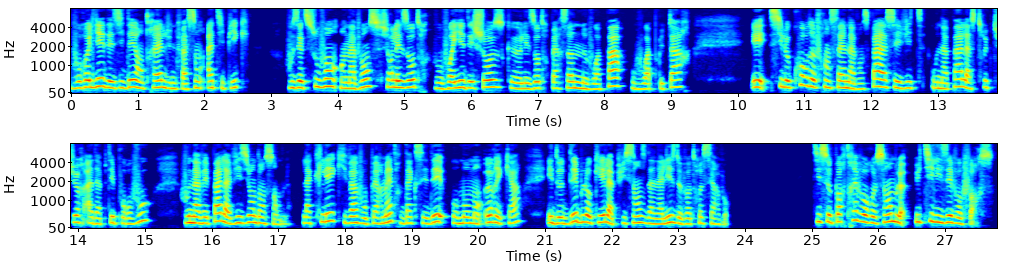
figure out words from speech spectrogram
Vous reliez des idées entre elles d'une façon atypique vous êtes souvent en avance sur les autres, vous voyez des choses que les autres personnes ne voient pas ou voient plus tard. Et si le cours de français n'avance pas assez vite ou n'a pas la structure adaptée pour vous, vous n'avez pas la vision d'ensemble, la clé qui va vous permettre d'accéder au moment Eureka et de débloquer la puissance d'analyse de votre cerveau. Si ce portrait vous ressemble, utilisez vos forces.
